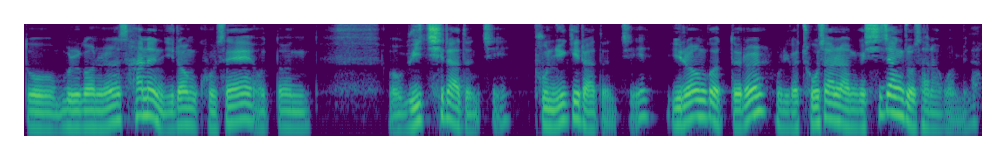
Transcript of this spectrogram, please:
또 물건을 사는 이런 곳에 어떤 어, 위치라든지 분위기라든지 이런 것들을 우리가 조사를 하는 거 시장 조사라고 합니다.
